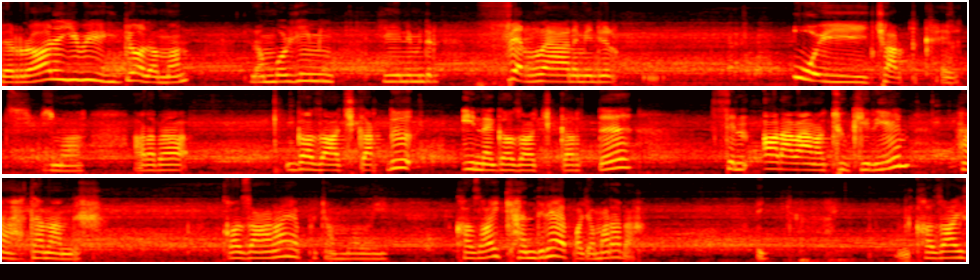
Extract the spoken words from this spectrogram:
Ferrari gibi gidiyor adam lan. Lamborghini midir? Ferrari midir? Oy çarptık. Evet bizim a- araba gaza çıkarttı. Yine gaza çıkarttı. Senin arabana tüküreyim. Heh tamamdır. Kazana yapacağım vallahi. Kazayı kendine yapacağım araba. E, Kazayı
